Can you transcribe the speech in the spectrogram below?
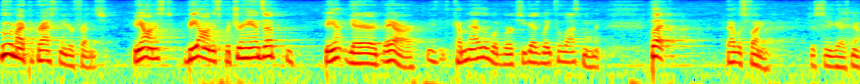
Who are my procrastinator friends? Be honest. Be honest. Put your hands up. Be, there they are. Coming out of the woodworks. You guys wait till the last moment. But that was funny, just so you guys know.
